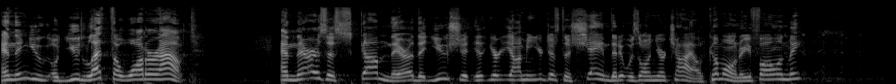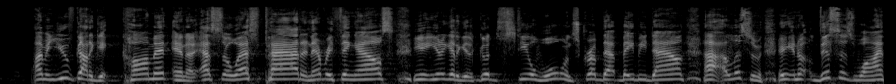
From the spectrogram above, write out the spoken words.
And then you you let the water out. And there is a scum there that you should I mean you're just ashamed that it was on your child. Come on, are you following me? I mean, you've got to get Comet and an SOS pad and everything else. You, you got to get a good steel wool and scrub that baby down. Uh, uh, listen, you know, this is why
